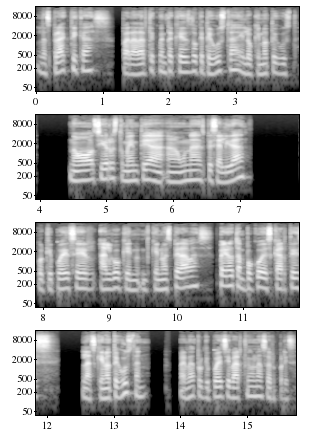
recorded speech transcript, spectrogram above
las prácticas, para darte cuenta qué es lo que te gusta y lo que no te gusta. No cierres tu mente a, una especialidad porque puede ser algo que, que no esperabas, pero tampoco descartes las que no te gustan, ¿verdad? Porque puedes llevarte una sorpresa.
